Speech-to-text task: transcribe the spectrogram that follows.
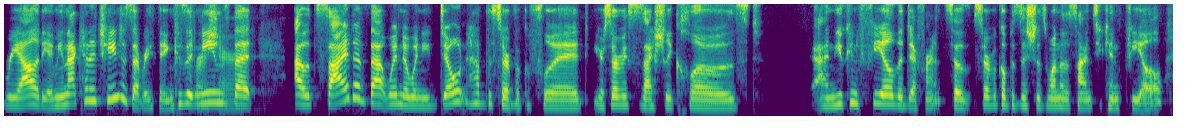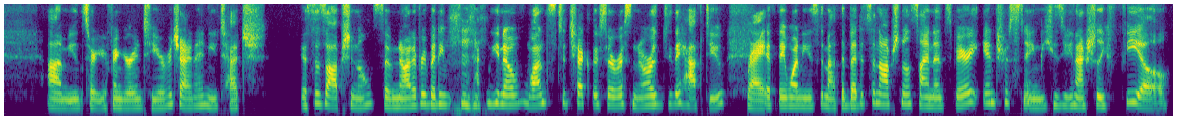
reality, I mean, that kind of changes everything because it For means sure. that outside of that window, when you don't have the cervical fluid, your cervix is actually closed and you can feel the difference. So cervical position is one of the signs you can feel. Um, you insert your finger into your vagina and you touch. This is optional. So not everybody, you know, wants to check their cervix, nor do they have to Right. if they want to use the method. But it's an optional sign. And it's very interesting because you can actually feel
